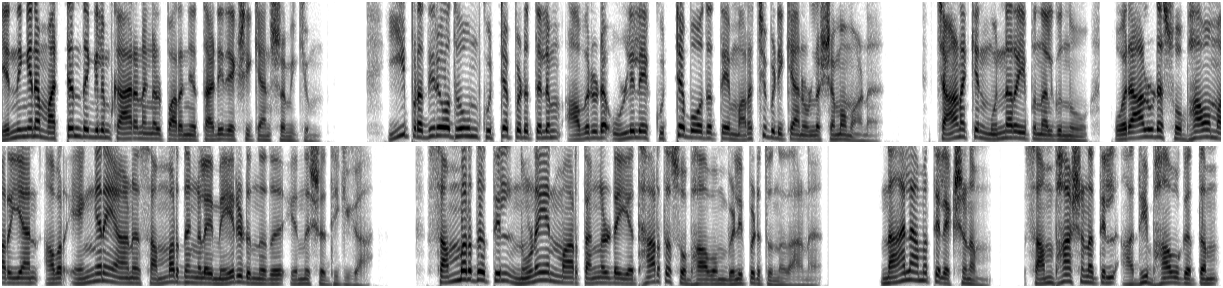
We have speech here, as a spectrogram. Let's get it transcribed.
എന്നിങ്ങനെ മറ്റെന്തെങ്കിലും കാരണങ്ങൾ പറഞ്ഞ് തടി രക്ഷിക്കാൻ ശ്രമിക്കും. ഈ പ്രതിരോധവും കുറ്റപ്പെടുത്തലും അവരുടെ ഉള്ളിലെ കുറ്റബോധത്തെ മറച്ചുപിടിക്കാനുള്ള ശ്രമമാണ്. ചാണക്യൻ മുന്നറിയിപ്പ് നൽകുന്നു ഒരാളുടെ സ്വഭാവം അറിയാൻ അവർ എങ്ങനെയാണ് സമ്മർദ്ദങ്ങളെ നേരിടുന്നത് എന്ന് ശ്രദ്ധിക്കുക. സമ്മർദ്ദത്തിൽ നുണയന്മാർ തങ്ങളുടെ യഥാർത്ഥ സ്വഭാവം വെളിപ്പെടുത്തുന്നതാണ്. നാലാമത്തെ ലക്ഷണം സംഭാഷണത്തിൽ അതിഭാവുകത്വം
